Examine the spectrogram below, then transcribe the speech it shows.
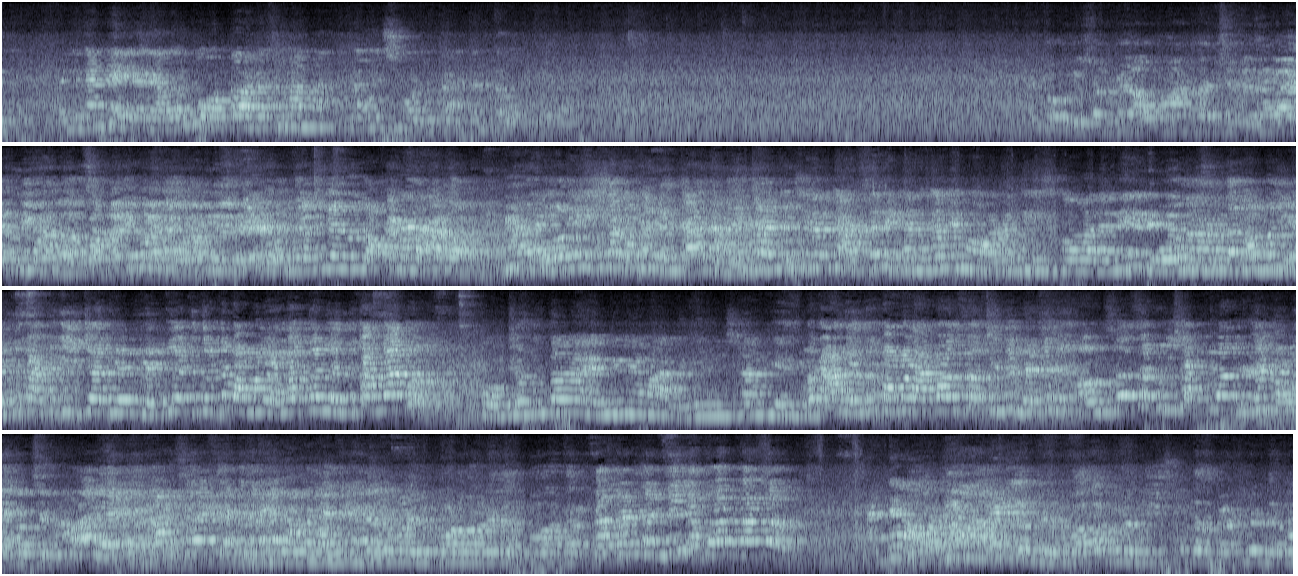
ఎందుకంటే ఎవరు కోర్టు ఆర్డర్స్ మనం అతిక్రమించకూడదు కంటెంట్ అవుతుంది మీద అవమానపరిచే విధంగా ఎంత తప్ప అధికారులు ఎవరైనా సరే ఉందని మేము లోపల అదైతే మీరు ఫోన్ అదైతే చేసి అతిక్రమించడం కాదు సార్ రిటర్న్గా మేము ఆర్డర్ తీసుకోవాలని రిటర్న్ పోలీసులతో మమ్మల్ని ఆర్డర్ ఎందుకు అడిగించారు మేము పెట్టి ఎక్కుతుంటే మమ్మల్ని వెళ్ళొద్దని ఎందుకు అన్నారు పోలీసులతో ఏమి మేము అడిగించడానికి ఏమి మరి వాళ్ళు ఎందుకు మమ్మల్ని ఆపాల్సి వచ్చింది? మెట్టి కౌన్సిలర్ సభ్యులు చెప్పలేదు కదండి ఎంతవరకు కాదు అంటే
